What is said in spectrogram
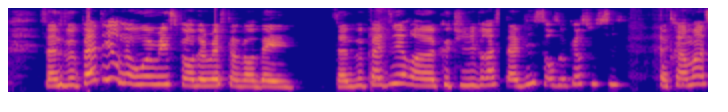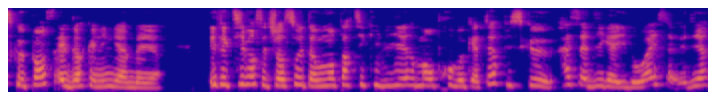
ça ne veut pas dire No worries for the rest of our day. Ça ne veut pas dire que tu vivras ta vie sans aucun souci. Contrairement à ce que pense Elder Cunningham d'ailleurs. Effectivement, cette chanson est un moment particulièrement provocateur puisque Hasadiga Ibowai, ça veut dire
